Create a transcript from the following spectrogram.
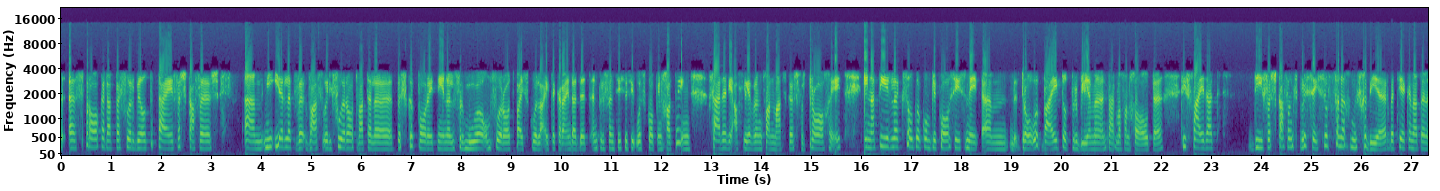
uh, sprake dat byvoorbeeld party verskaffers um nie eerlik was oor die voorraad wat hulle beskikbaar het nie en hulle vermoë om voorraad by skole uit te kry en dat dit in provinsies soos die Oos-Kaap en Gauteng verder die aflewering van maskers vertraag het. En natuurlik sulke komplikasies met um dra ook by tot probleme in terme van gehalte. Die feit dat die verskaffingsproses so vinnig moes gebeur beteken dat in,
